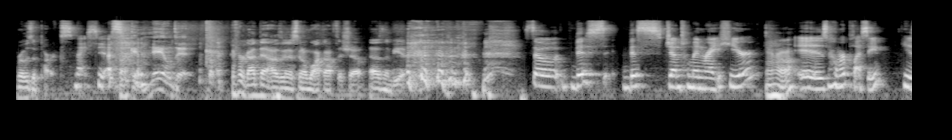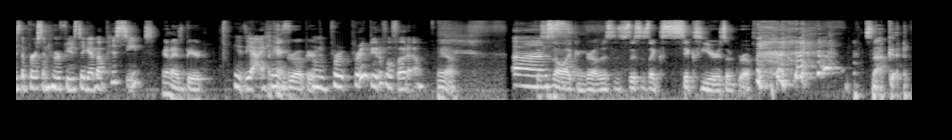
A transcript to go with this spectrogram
Rosa Parks. Nice. Yes. Fucking nailed it. I forgot that I was just gonna walk off the show. That was gonna be it. so this this gentleman right here Uh huh. is Homer Plessy. He is the person who refused to give up his seat. Got a nice beard. He's, yeah, I can't grow a beard. mm, pr- pretty beautiful photo. Yeah. Um, This is all I can grow. This is this is like six years of growth. it's not good.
